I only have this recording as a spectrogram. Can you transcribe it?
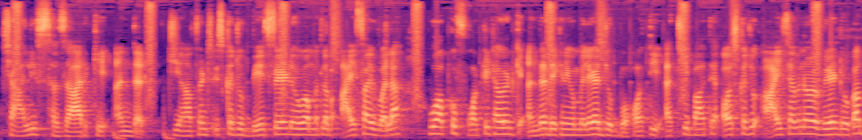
चालीस के अंदर। जी हाँ फ्रेंड्स इसका जो बेस वेरियंट होगा मतलब आई फाइव वाला वो आपको फोर्टी थाउज़ेंड के अंदर देखने को मिलेगा जो बहुत ही अच्छी बात है। और इसका जो आई सेवन और वेरियंट होगा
